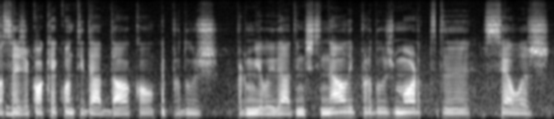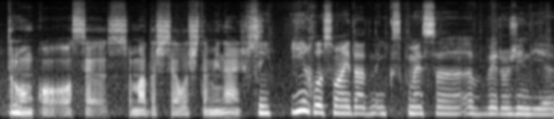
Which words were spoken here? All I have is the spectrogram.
Ou seja, qualquer quantidade de álcool produz permeabilidade intestinal e produz morte de células tronco ou células, chamadas células estaminais. Sim. E em relação à idade em que se começa a beber hoje em dia?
